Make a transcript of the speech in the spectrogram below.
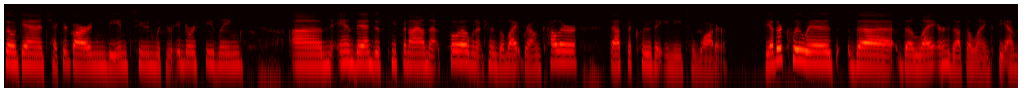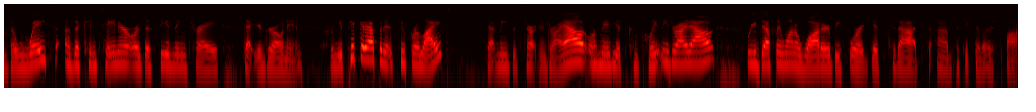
So again, check your garden, be in tune with your indoor seedlings, um, and then just keep an eye on that soil when it turns a light brown color. That's a clue that you need to water. The other clue is the, the length, or not the length, the, um, the weight of the container or the seedling tray that you're growing in. When you pick it up and it's super light, that means it's starting to dry out, or maybe it's completely dried out, where you definitely want to water before it gets to that um, particular spot,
